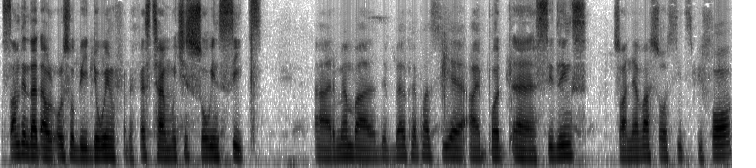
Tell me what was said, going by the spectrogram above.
something that I will also be doing for the first time, which is sowing seeds. Uh, remember the bell peppers here, I bought uh, seedlings, so I never saw seeds before.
